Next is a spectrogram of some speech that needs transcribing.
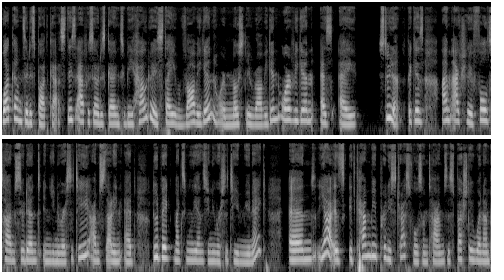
Welcome to this podcast. This episode is going to be how do I stay raw vegan or mostly raw vegan or vegan as a student because I'm actually a full-time student in university. I'm studying at Ludwig Maximilians University in Munich. And yeah, it's it can be pretty stressful sometimes, especially when I'm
